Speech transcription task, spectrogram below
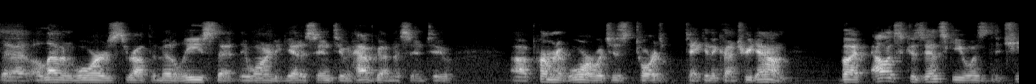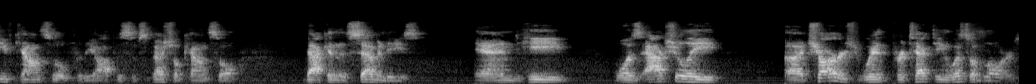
the 11 wars throughout the Middle East that they wanted to get us into and have gotten us into, uh, permanent war, which is towards taking the country down. But Alex Kozinski was the chief counsel for the Office of Special Counsel back in the 70s and he was actually uh, charged with protecting whistleblowers.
